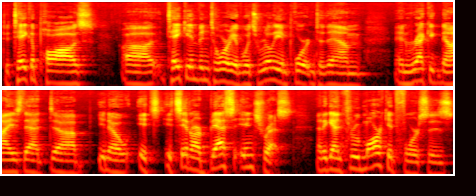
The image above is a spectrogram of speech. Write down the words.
to take a pause, uh, take inventory of what's really important to them, and recognize that uh, you know it's it's in our best interest. And again, through market forces,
